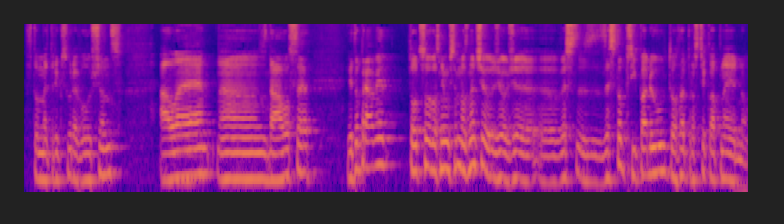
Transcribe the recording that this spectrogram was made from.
v tom Matrixu Revolutions, ale uh, zdálo se, je to právě to, co vlastně už jsem naznačil, že, že eh, ve, ze 100 případů tohle prostě klapne jedno.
